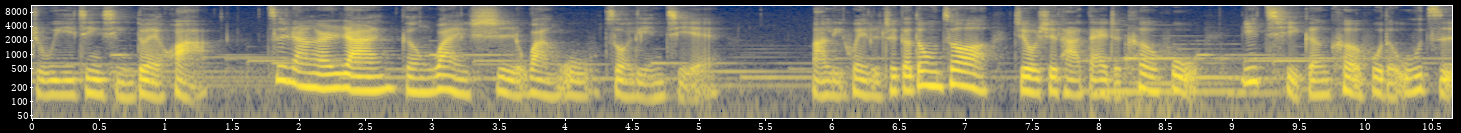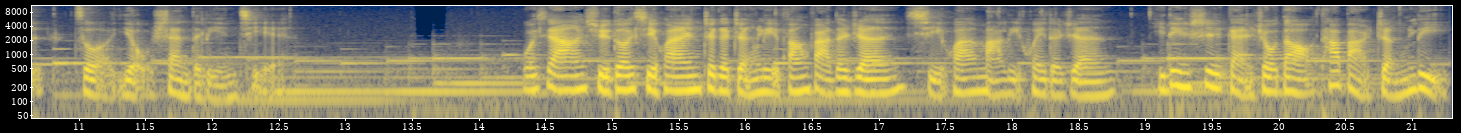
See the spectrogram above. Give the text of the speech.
逐一进行对话。自然而然跟万事万物做连结。马里会的这个动作，就是他带着客户一起跟客户的屋子做友善的连结。我想，许多喜欢这个整理方法的人，喜欢马里会的人，一定是感受到他把整理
